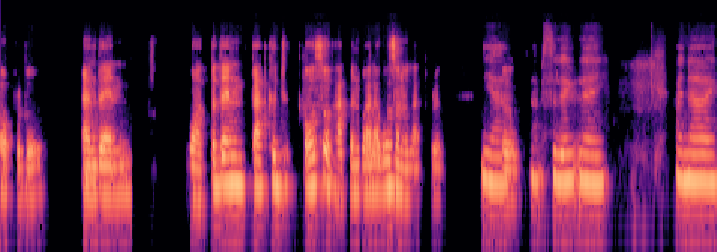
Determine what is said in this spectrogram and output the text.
operable and then what? But then that could also have happened while I was on olaparib. Yeah, so. absolutely. I know.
